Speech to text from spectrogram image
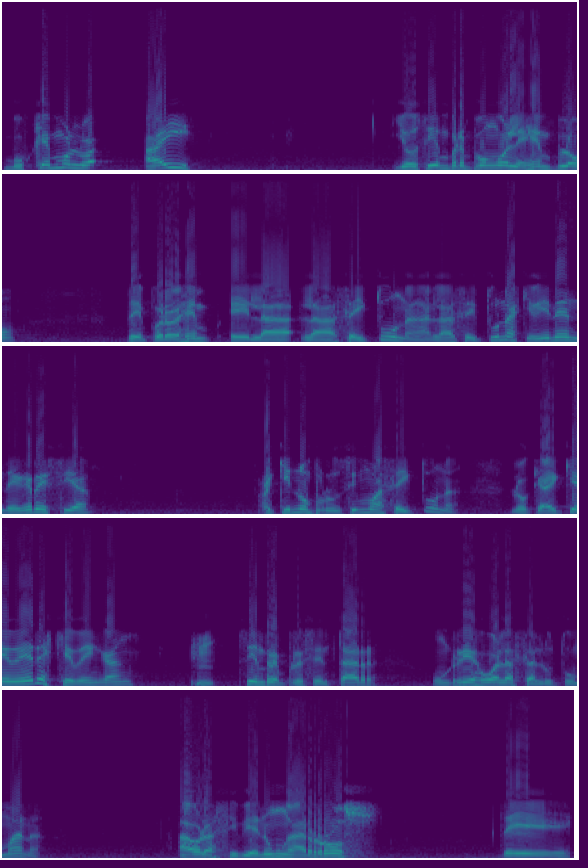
busquémoslo ahí. Yo siempre pongo el ejemplo de, por ejemplo, eh, la, la aceituna, las aceitunas que vienen de Grecia, aquí no producimos aceituna. Lo que hay que ver es que vengan sin representar un riesgo a la salud humana. Ahora, si viene un arroz de,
